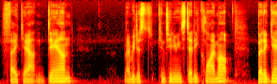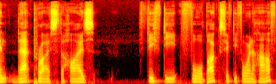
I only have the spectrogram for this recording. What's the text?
fake out and down, maybe just continuing steady climb up. But again, that price, the highs 54 bucks, 54 and a half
